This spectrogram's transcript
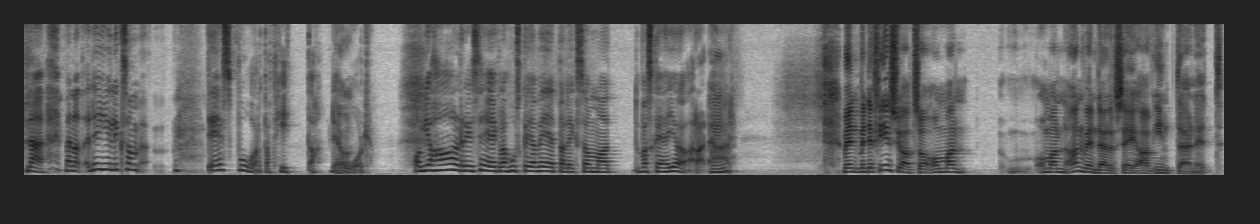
Nej, men att det är ju liksom... Det är svårt att hitta det ja. ord. Om jag har aldrig seglat, hur ska jag veta liksom att, vad ska jag göra där? Mm. Men, men det finns ju alltså, om man, om man använder sig av internet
